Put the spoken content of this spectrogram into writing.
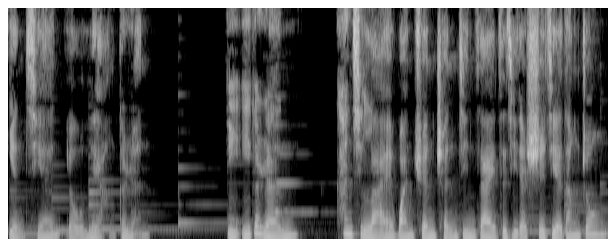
眼前有两个人。第一个人看起来完全沉浸在自己的世界当中，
